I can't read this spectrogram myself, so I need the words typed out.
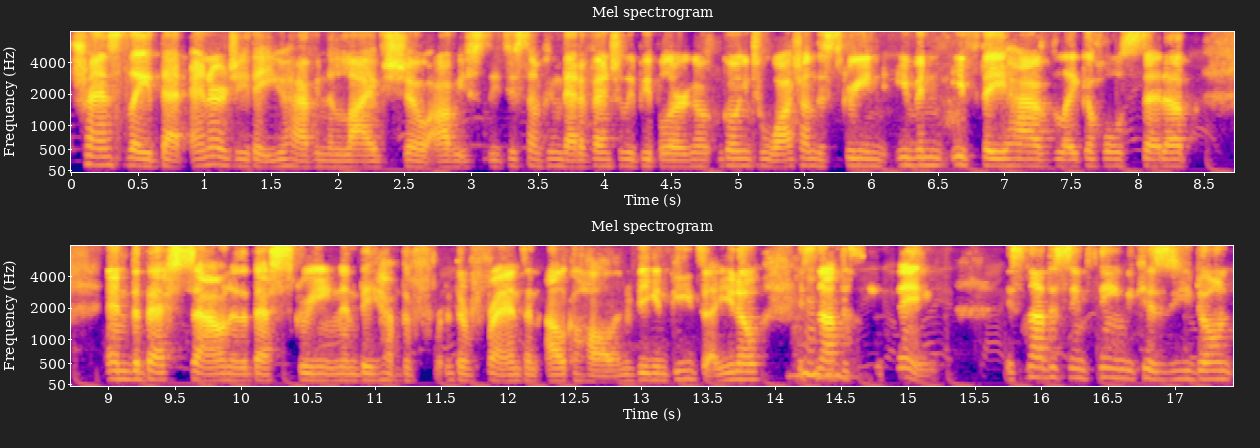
translate that energy that you have in a live show obviously to something that eventually people are go- going to watch on the screen even if they have like a whole setup and the best sound and the best screen and they have the, their friends and alcohol and vegan pizza you know? It's not the mm-hmm. same thing. It's not the same thing because you don't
